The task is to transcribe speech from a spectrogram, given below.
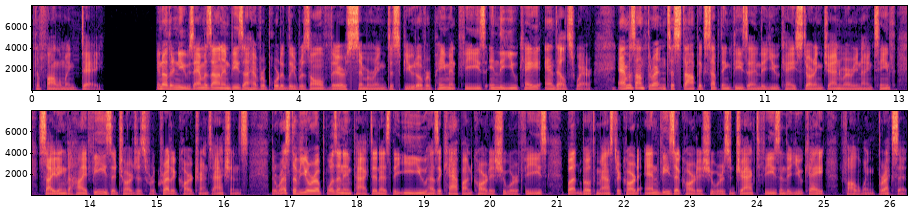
the following day. In other news, Amazon and Visa have reportedly resolved their simmering dispute over payment fees in the UK and elsewhere. Amazon threatened to stop accepting Visa in the UK starting January 19th, citing the high fees it charges for credit card transactions. The rest of Europe wasn't impacted as the EU has a cap on card issuer fees, but both MasterCard and Visa card issuers jacked fees in the UK following Brexit.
